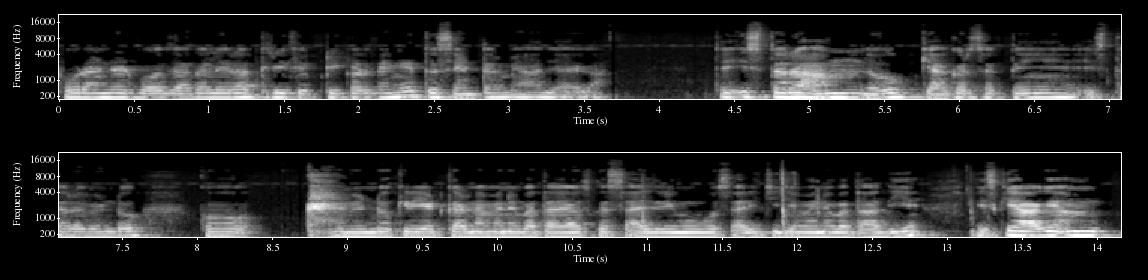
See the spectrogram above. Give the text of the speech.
फोर हंड्रेड बहुत ज़्यादा ले रहा थ्री फिफ्टी कर देंगे तो सेंटर में आ जाएगा। तो इस तरह हम लोग क्या कर सकते हैं? इस तरह विंडो को विंडो क्रिएट करना मैंने बताया, उसका साइज़ रिमूव वो सारी चीज़ें मैंने बता दी है। इसके आगे हम,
